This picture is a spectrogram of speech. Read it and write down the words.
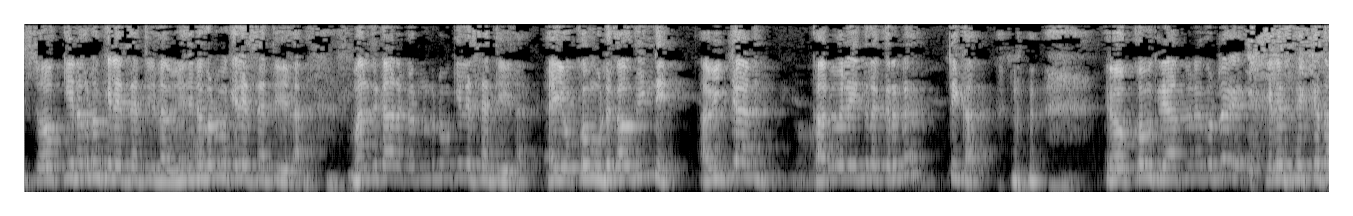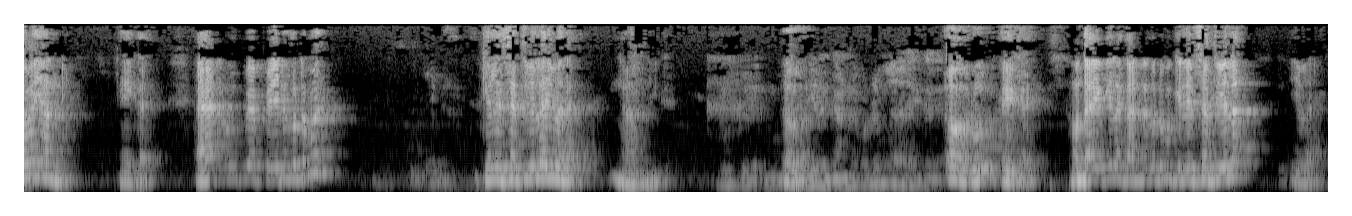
සෝක කියනකට කෙලෙ ඇතිවෙලා විදිනකොටම කෙලෙ ඇතිවෙලා මනසකාර කරනකටම කෙලෙ ඇතිවෙලා ඇයි ඔක්කොම උඩ කවදන්නේ අවිච්චාන කරුවල ඉදල කරන ටිකක්. ඒ ඔක්කොම ක්‍රියාත්මනකොට කෙලෙස් එක්ක තම යන්න. ඒකයි. ඇ රූපය පේනකොටම කෙලෙ සැති වෙලා ඉවර ඕරු ඒකයි. හොඳයි කියලා ගන්නකොටම කෙලෙස් සැති වෙලා ඉවර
